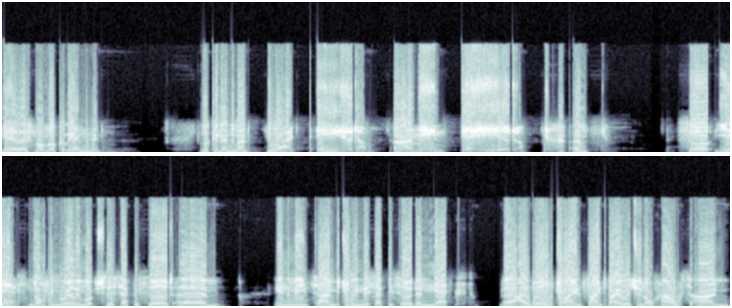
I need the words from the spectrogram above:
yeah, let's not look at the Enderman. You look at an Enderman, you are dead, and I mean dead. Um, so yes, nothing really much this episode. Um, in the meantime, between this episode and next, uh, I will try and find my original house and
